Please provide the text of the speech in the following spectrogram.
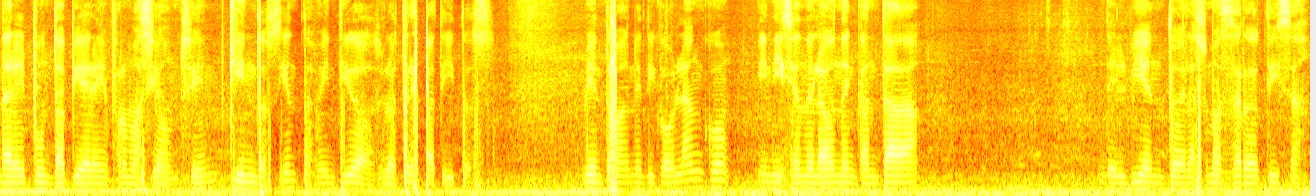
dar el puntapié a información, ¿sí? KIN 222, los tres patitos. Viento magnético blanco, iniciando la onda encantada del viento de la suma sacerdotisa.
